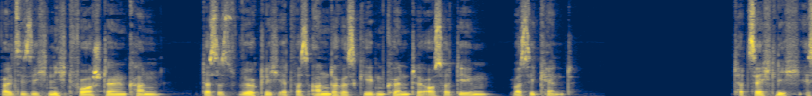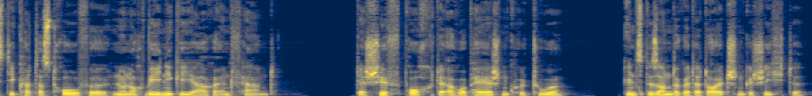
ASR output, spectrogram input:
weil sie sich nicht vorstellen kann, dass es wirklich etwas anderes geben könnte außer dem, was sie kennt. Tatsächlich ist die Katastrophe nur noch wenige Jahre entfernt. Der Schiffbruch der europäischen Kultur, insbesondere der deutschen Geschichte,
